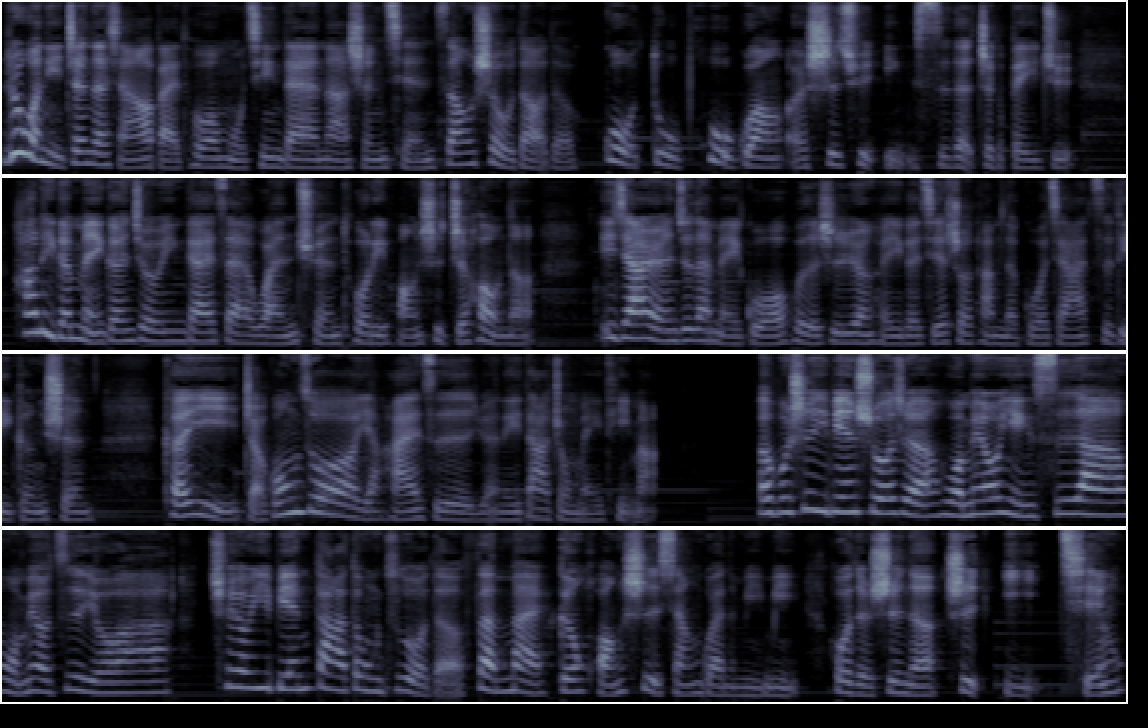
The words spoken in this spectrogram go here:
如果你真的想要摆脱母亲戴安娜生前遭受到的过度曝光而失去隐私的这个悲剧，哈利跟梅根就应该在完全脱离皇室之后呢，一家人就在美国或者是任何一个接受他们的国家自力更生，可以找工作、养孩子，远离大众媒体嘛。而不是一边说着我没有隐私啊，我没有自由啊，却又一边大动作的贩卖跟皇室相关的秘密，或者是呢，是以前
